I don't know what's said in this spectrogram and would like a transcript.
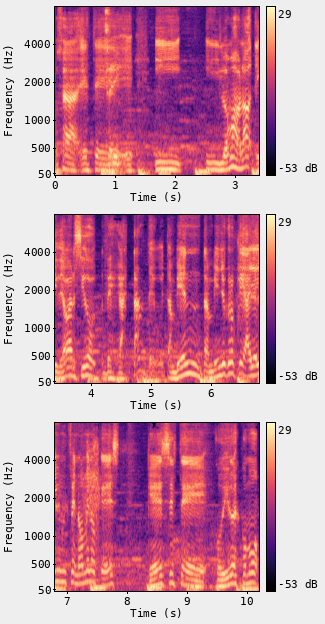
O sea, este, Sí. eh, y, y lo hemos hablado, y debe haber sido desgastante, güey. También, también yo creo que ahí hay un fenómeno que es, que es este, jodido, es como,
